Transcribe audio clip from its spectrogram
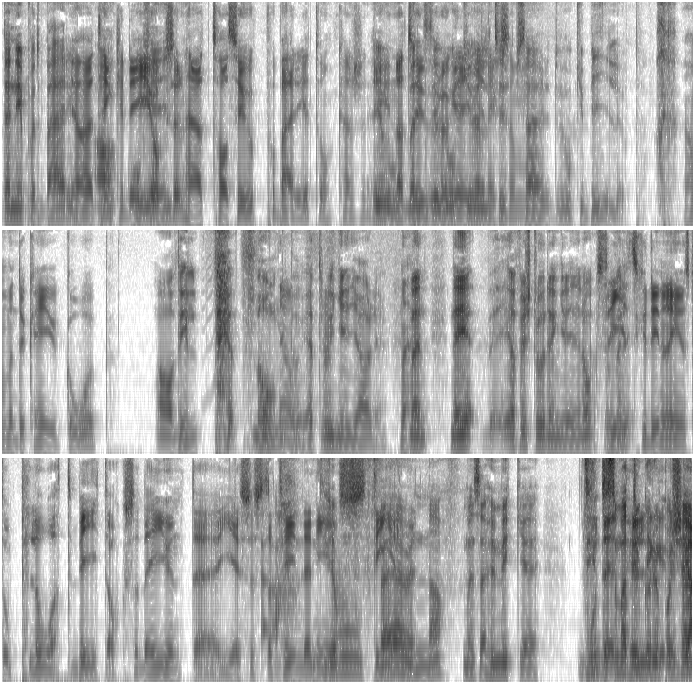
Den är på ett berg. Ja, jag tänker det är ju också den här att ta sig upp på berget då kanske Det är jo, ju men natur du och åker grejer väl liksom typ så här, du åker bil upp. Ja men du kan ju gå upp Ja, det är fett långt Ja. och jag tror ingen gör det. Nej. Men nej, jag, jag förstår den grejen också. men- Frihetsgudinnan är ju en stor plåtbit också, det är ju inte Jesus-statyn, den är ju jo, en sten fair enough. Men så här, hur mycket, det är Och inte den- som att hur du går upp och känner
